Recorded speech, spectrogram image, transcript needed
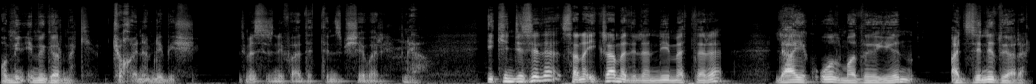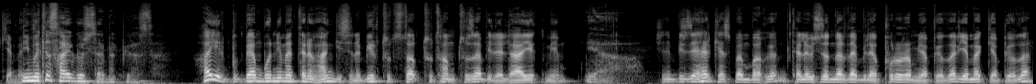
o mün'imi görmek. Çok önemli bir iş. Değil mi? Sizin ifade ettiğiniz bir şey var ya. Ya. İkincisi de sana ikram edilen nimetlere layık olmadığın aczini duyarak yemek. Nimete saygı göstermek biraz da. Hayır ben bu nimetlerin hangisine bir tutam, tutam tuza bile layık mıyım? Ya. Şimdi bizde herkes ben bakıyorum televizyonlarda bile program yapıyorlar, yemek yapıyorlar.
